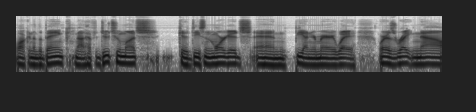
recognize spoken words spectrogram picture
walk into the bank, not have to do too much, get a decent mortgage and be on your merry way. Whereas right now,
